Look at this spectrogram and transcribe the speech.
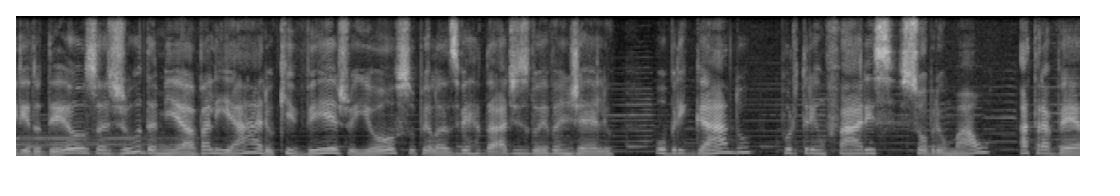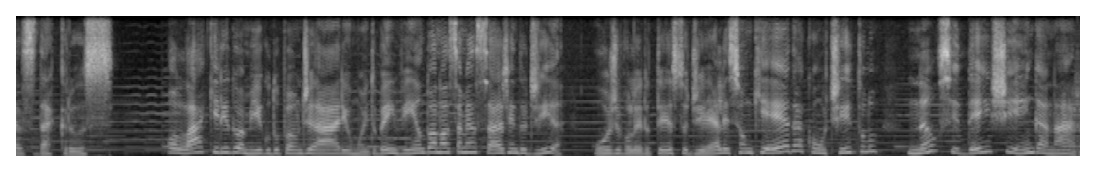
Querido Deus, ajuda-me a avaliar o que vejo e ouço pelas verdades do Evangelho. Obrigado por triunfares sobre o mal através da cruz. Olá, querido amigo do Pão Diário, muito bem-vindo à nossa mensagem do dia. Hoje vou ler o texto de Ellison Queda com o título Não se deixe enganar.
